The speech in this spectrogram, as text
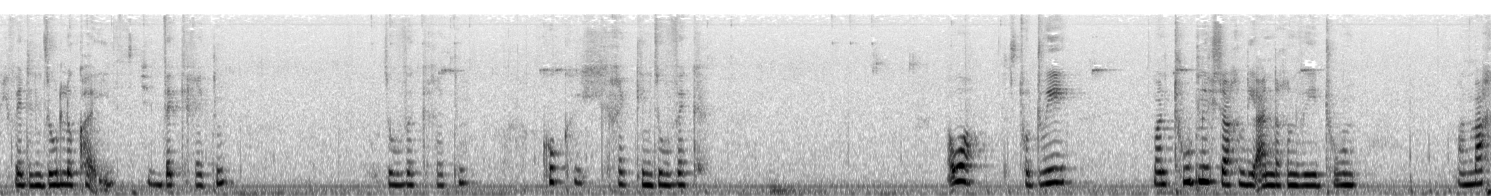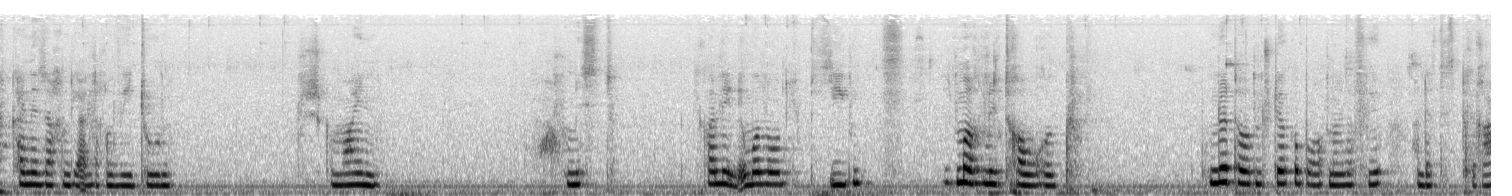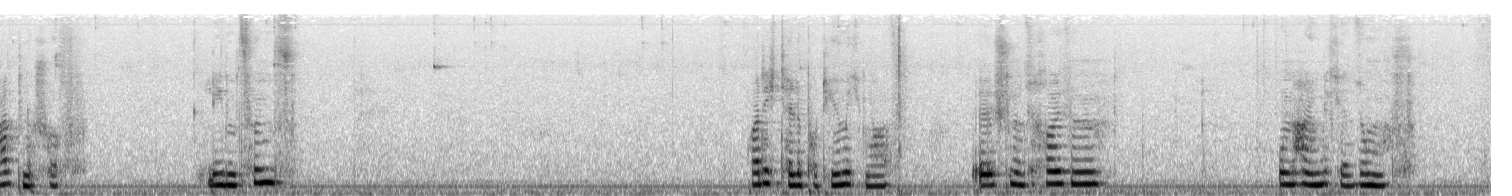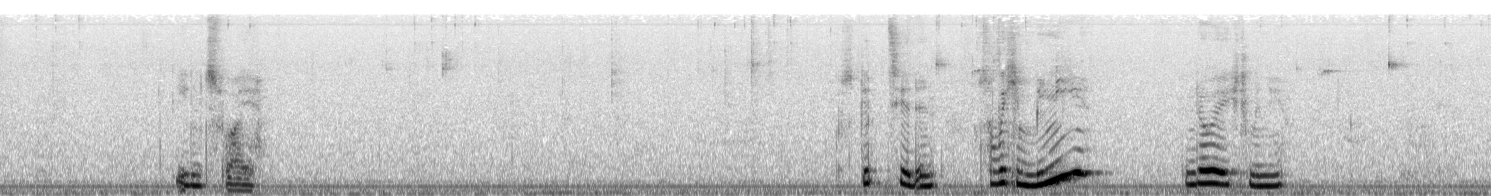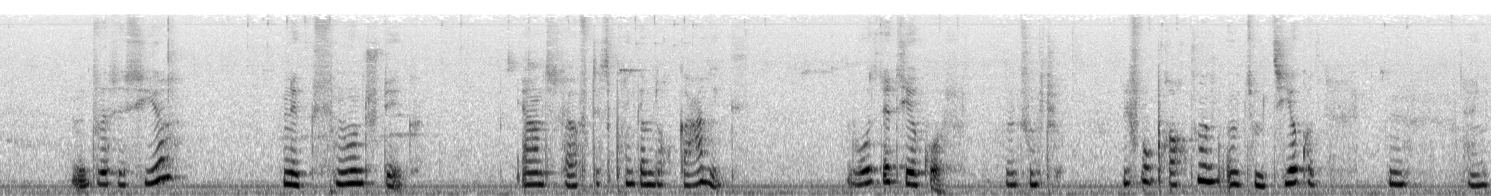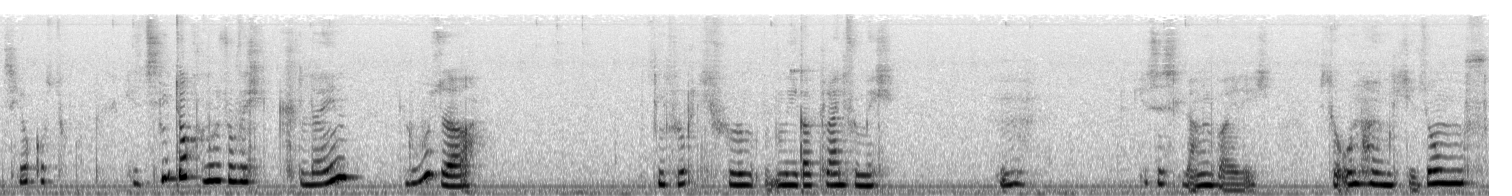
Ich werde ihn so locker wegrecken. So wegrecken. Guck, ich reck ihn so weg. Aua, das tut weh. Man tut nicht Sachen, die anderen wehtun. Man macht keine Sachen, die anderen wehtun. Das ist gemein. Ach Mist. Ich kann ihn immer noch nicht besiegen. Das macht mich traurig. 100.000 Stärke braucht man dafür. Und das ist Piratenschiff. Leben 5. Warte, ich teleportiere mich mal. Äh, Schnellreisen. Unheimlicher Sumpf. Leben 2. Was gibt's hier denn? So welche Mini? Den glaube ich mir nie. Und was ist hier? Nix, nur ein Steg. Ernsthaft, das bringt einem doch gar nichts. Wo ist der Zirkus? Und zum, wie viel braucht man, um zum Zirkus? Hm, ein Zirkus zu Hier sind doch nur so welche kleinen Loser. Die sind wirklich für, mega klein für mich. Hm ist langweilig. So unheimliche Sumpf.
